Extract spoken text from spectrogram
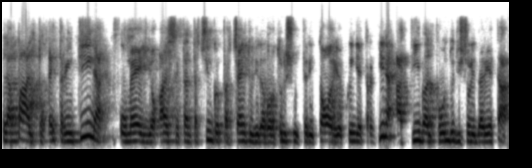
l'appalto è trentina, o meglio ha il 75% di lavoratori sul territorio quindi è trentina, attiva il fondo di solidarietà.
